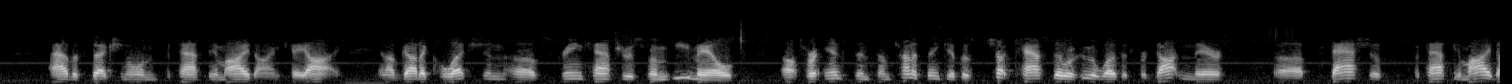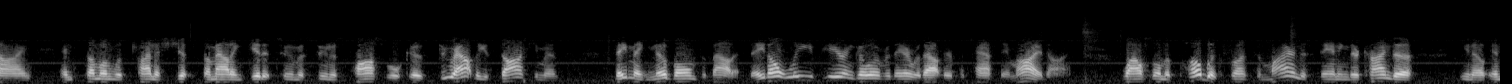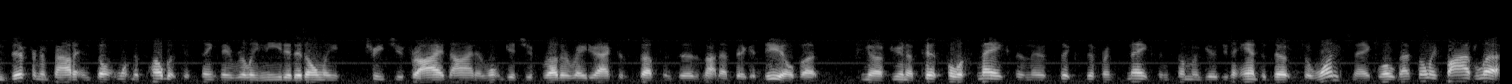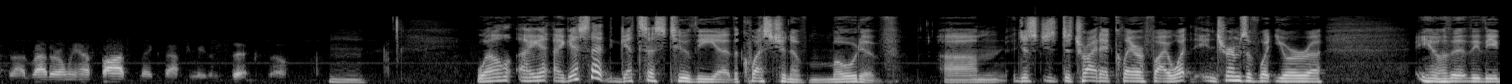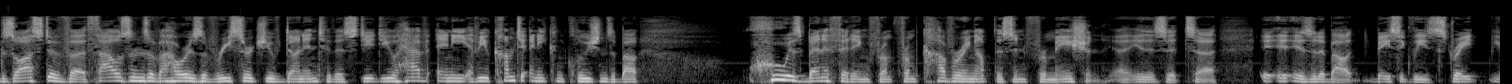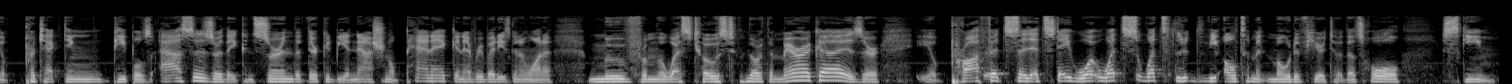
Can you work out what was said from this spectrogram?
I have a section on potassium iodine (Ki), and I've got a collection of screen captures from emails. Uh, for instance, I'm trying to think if it was Chuck Casto or who it was had forgotten their uh, stash of potassium iodine and someone was trying to ship some out and get it to them as soon as possible because throughout these documents, they make no bones about it. They don't leave here and go over there without their potassium iodine. Whilst on the public front, to my understanding, they're kind of, you know, indifferent about it and don't want the public to think they really need it. It only treats you for iodine and won't get you for other radioactive substances. Not that big a deal, but you know, if you're in a pit full of snakes and there's six different snakes and someone gives you the antidote to one snake, well, that's only five left, and I'd rather only have five snakes after me than six. So. Hmm. Well, I, I, guess that gets us to the uh, the question of motive. Um, just, just to try to clarify what, in terms of what your uh, you know the the, the exhaustive uh, thousands of hours of research you've done into this do, do you have any have you come to any conclusions about who is benefiting from from covering up this information? Uh, is it uh, is it about basically straight you know protecting people's asses? Are they concerned that there could be a national panic and everybody's going to want to move from the west coast of North America? Is there you know profits at, at stake? What what's what's the, the ultimate motive here to this whole scheme?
